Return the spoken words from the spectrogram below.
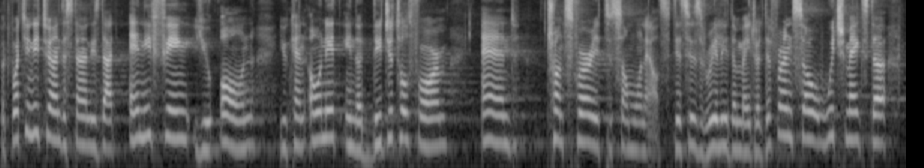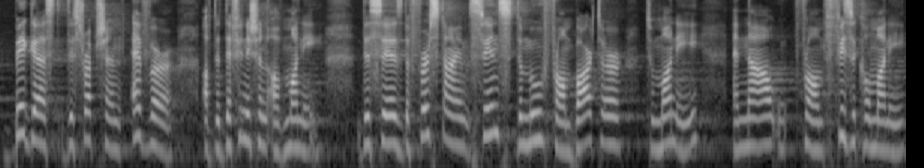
But what you need to understand is that anything you own, you can own it in a digital form and transfer it to someone else. This is really the major difference, so which makes the biggest disruption ever of the definition of money. This is the first time since the move from barter to money, and now from physical money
